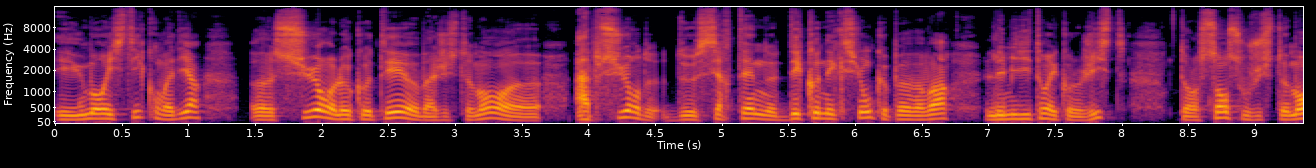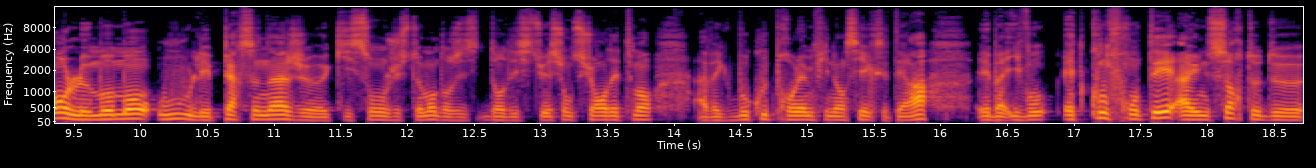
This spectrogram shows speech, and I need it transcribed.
et humoristique, on va dire, euh, sur le côté euh, bah, justement euh, absurde de certaines déconnexions que peuvent avoir les militants écologistes, dans le sens où justement le moment où les personnages qui sont justement dans, des situations de surendettement avec beaucoup de problèmes financiers, etc., eh ben, ils vont être confrontés à une sorte de,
